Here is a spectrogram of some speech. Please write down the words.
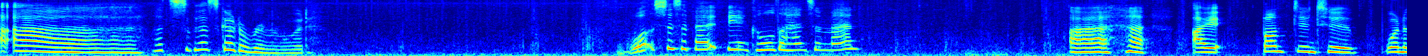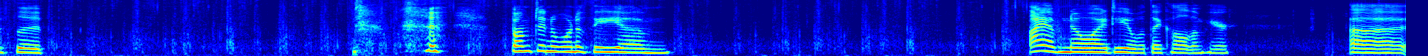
Ah, let's let's go to Riverwood. What's this about being called a handsome man? Uh, I bumped into one of the bumped into one of the um I have no idea what they call them here. Uh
